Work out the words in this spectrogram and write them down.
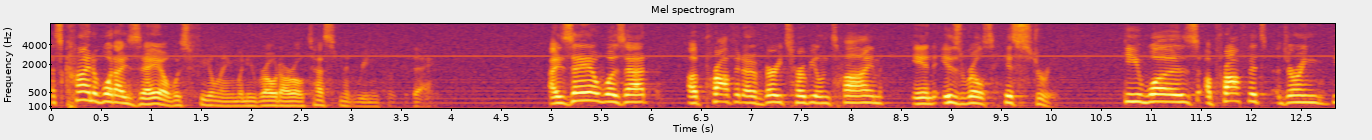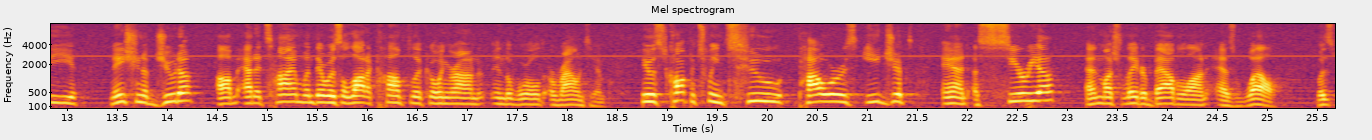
That's kind of what Isaiah was feeling when he wrote our Old Testament reading for today. Isaiah was at a prophet at a very turbulent time in Israel's history. He was a prophet during the nation of Judah um, at a time when there was a lot of conflict going around in the world around him. He was caught between two powers, Egypt and Assyria, and much later Babylon as well, was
